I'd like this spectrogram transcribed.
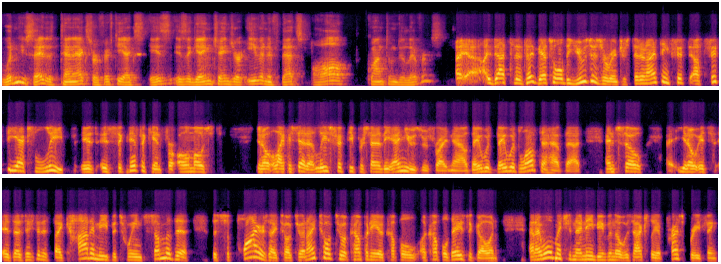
wouldn't you say that 10x or 50x is is a game changer, even if that's all quantum delivers? Uh, that's the thing. That's all the users are interested in. I think 50, a 50x leap is is significant for almost, you know, like I said, at least 50% of the end users right now. They would they would love to have that. And so, uh, you know, it's as, as I said, it's dichotomy between some of the the suppliers I talked to, and I talked to a company a couple a couple days ago, and and I won't mention their name, even though it was actually a press briefing.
